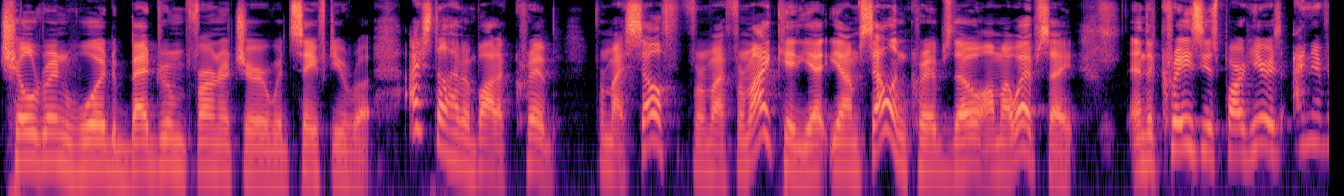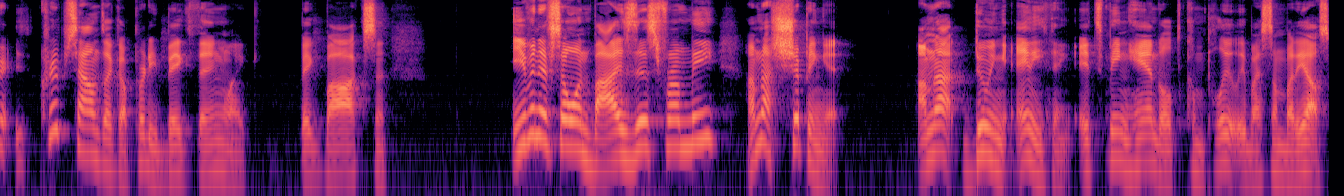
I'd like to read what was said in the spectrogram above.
children wood bedroom furniture with safety row. I still haven't bought a crib for myself for my for my kid yet. Yeah, I'm selling cribs though on my website. And the craziest part here is I never crib sounds like a pretty big thing, like big box. And even if someone buys this from me, I'm not shipping it. I'm not doing anything. It's being handled completely by somebody else.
